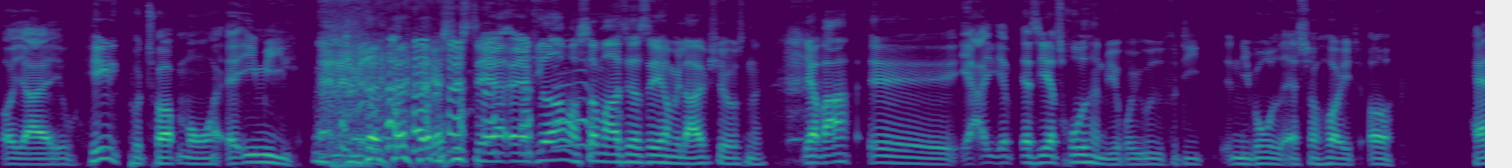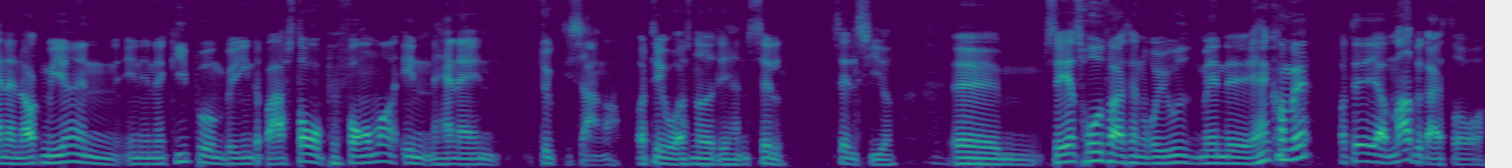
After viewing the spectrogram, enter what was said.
Og jeg er jo helt på toppen over af Emil. Jeg synes, det er, og jeg glæder mig så meget til at se ham i liveshowsene. Jeg var, øh, jeg, jeg, altså jeg troede, han ville ryge ud, fordi niveauet er så højt, og han er nok mere en, en energibombe, en der bare står og performer, end han er en dygtig sanger. Og det er jo også noget af det, han selv, selv siger. Øhm, så jeg troede faktisk, han ryge ud, men øh, han kom med, og det er jeg meget begejstret over.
